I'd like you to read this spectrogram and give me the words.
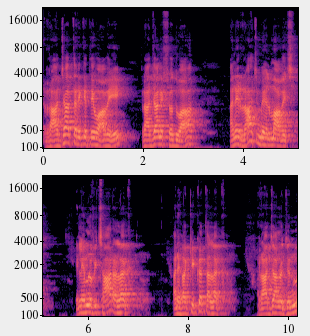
રાજા તરીકે તેઓ આવે, રાજાને શોધવા અને રાજમહેલમાં આવે છે, એટલે એમનો વિચાર અલગ અને હકીકત અલગ. રાજાનો જન્મ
